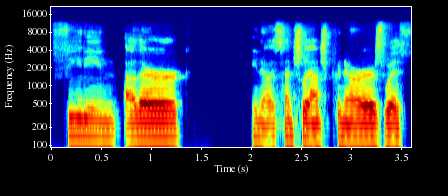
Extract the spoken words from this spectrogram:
feeding other you know essentially entrepreneurs with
